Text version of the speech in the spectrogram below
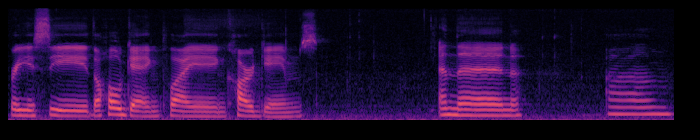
where you see the whole gang playing card games. And then, um,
